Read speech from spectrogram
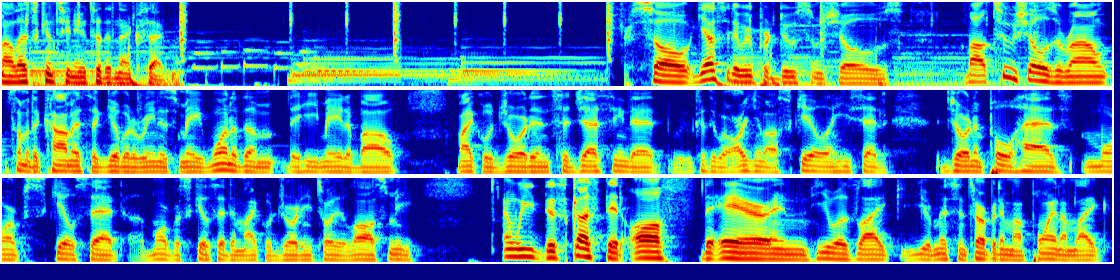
Now, let's continue to the next segment. So yesterday we produced some shows, about two shows around some of the comments that Gilbert Arenas made. One of them that he made about Michael Jordan, suggesting that because they were arguing about skill, and he said Jordan Poole has more of skill set, more of a skill set than Michael Jordan. He totally lost me. And we discussed it off the air, and he was like, "You're misinterpreting my point." I'm like,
